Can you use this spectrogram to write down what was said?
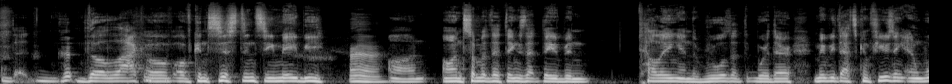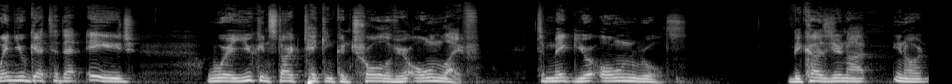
the, the lack of, of consistency maybe uh-huh. on on some of the things that they've been telling and the rules that were there. Maybe that's confusing. And when you get to that age where you can start taking control of your own life to make your own rules because you're not you know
